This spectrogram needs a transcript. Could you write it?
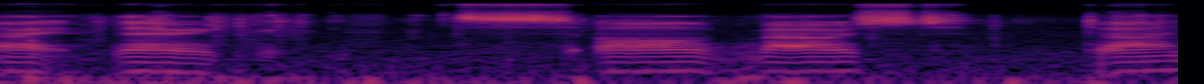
Alright, there we go. Almost done.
